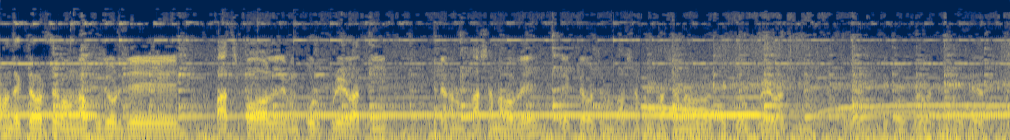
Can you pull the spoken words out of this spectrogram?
এখন দেখতে পাচ্ছ গঙ্গা পুজোর যে পাঁচ ফল এবং কর্পূরের বাতি, এটা এখন ভাসানো হবে। দেখতে পাচ্ছ ভাসানো ভাসানো হলো হচ্ছে কর্পূরের বাতি। যাচ্ছে কর্পূরের বাতি ভেসে যাচ্ছে।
